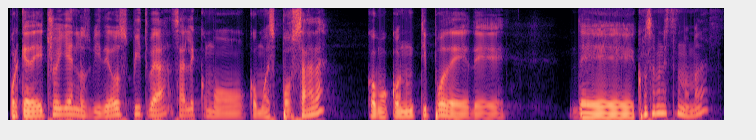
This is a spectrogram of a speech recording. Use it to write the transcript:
porque de hecho ella en los videos, Pete, ¿verdad? Sale como, como esposada, como con un tipo de, de, de- ¿Cómo se llaman estas mamadas?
